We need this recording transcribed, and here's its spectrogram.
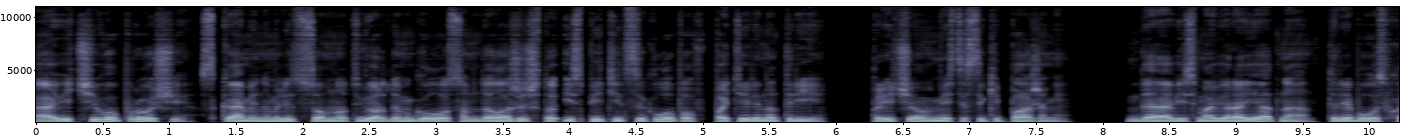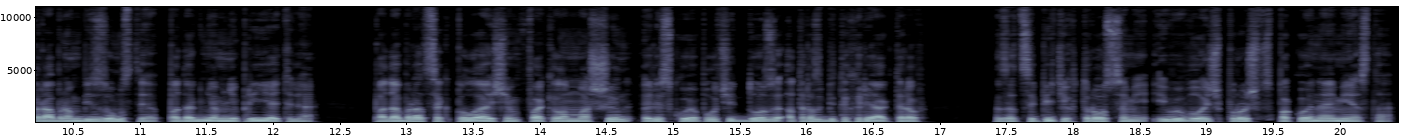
А ведь чего проще, с каменным лицом, но твердым голосом доложить, что из пяти циклопов потеряно три, причем вместе с экипажами. Да, весьма вероятно, требовалось в храбром безумстве под огнем неприятеля подобраться к пылающим факелам машин, рискуя получить дозы от разбитых реакторов, зацепить их тросами и выволочь прочь в спокойное место.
